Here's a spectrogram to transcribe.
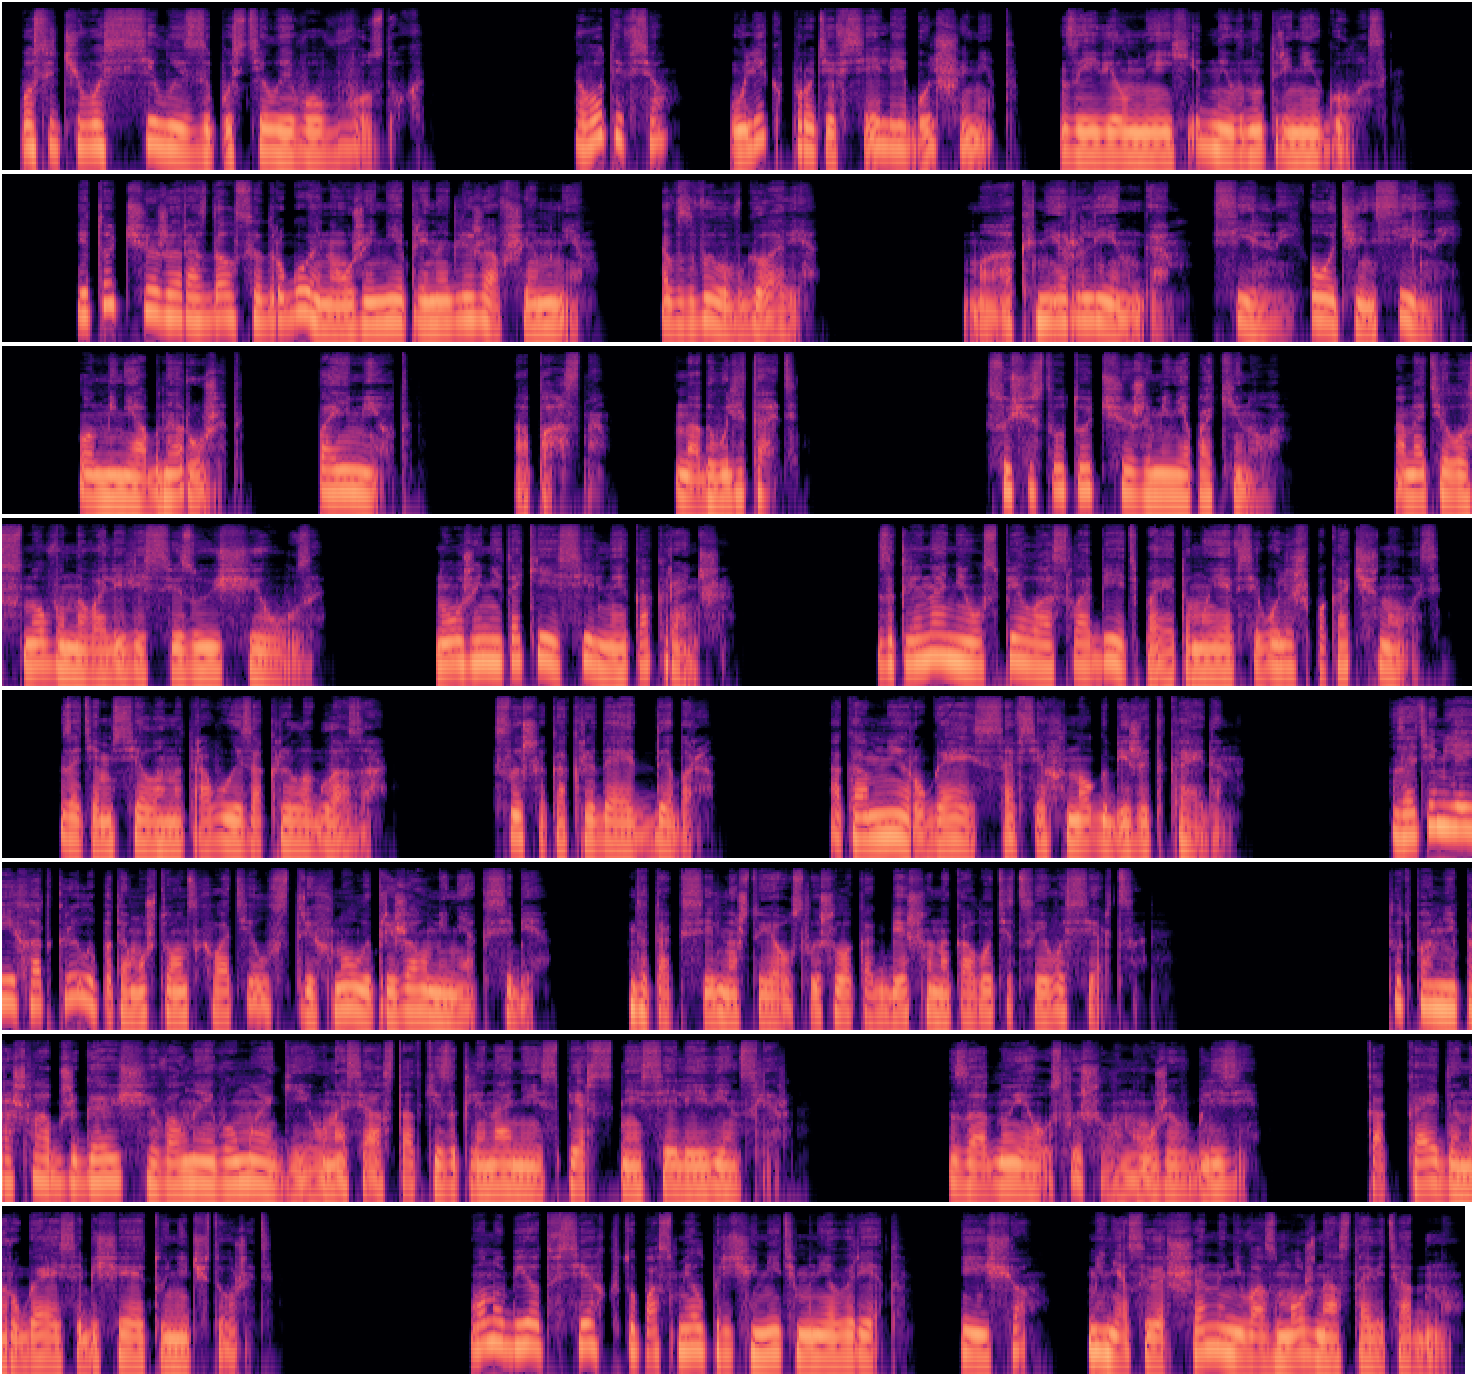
после чего с силой запустила его в воздух. Вот и все. Улик против Селии больше нет, заявил мне ехидный внутренний голос. И тотчас же раздался другой, но уже не принадлежавший мне. Взвыл в голове. Маг Нерлинга. Сильный, очень сильный. Он меня обнаружит. Поймет. Опасно. Надо улетать. Существо тотчас же меня покинуло. А на тело снова навалились связующие узы. Но уже не такие сильные, как раньше. Заклинание успело ослабеть, поэтому я всего лишь покачнулась. Затем села на траву и закрыла глаза, слыша, как рыдает Дебора. А ко мне, ругаясь, со всех ног бежит Кайден. Затем я их открыла, потому что он схватил, встряхнул и прижал меня к себе. Да так сильно, что я услышала, как бешено колотится его сердце. Тут по мне прошла обжигающая волна его магии, унося остатки заклинаний из перстня Селии Винслер. Заодно я услышала, но уже вблизи, как Кайден, ругаясь, обещает уничтожить. Он убьет всех, кто посмел причинить мне вред. И еще меня совершенно невозможно оставить одну.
